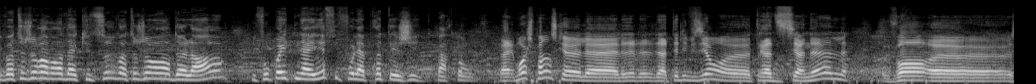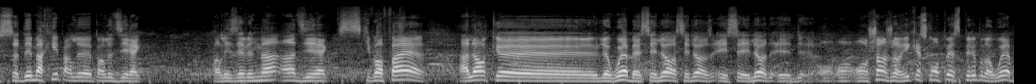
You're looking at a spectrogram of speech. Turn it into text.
Il va toujours avoir de la culture, il va toujours avoir de l'art. Il ne faut pas être naïf, il faut la protéger, par contre. Bien, moi, je pense que la, télévision euh, traditionnelle va euh, se démarquer par le, direct, par les événements en direct. Ce qui va faire Alors que le web, ben, c'est là, c'est là, et c'est là. On ne change rien. Qu'est-ce qu'on peut espérer pour le web?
